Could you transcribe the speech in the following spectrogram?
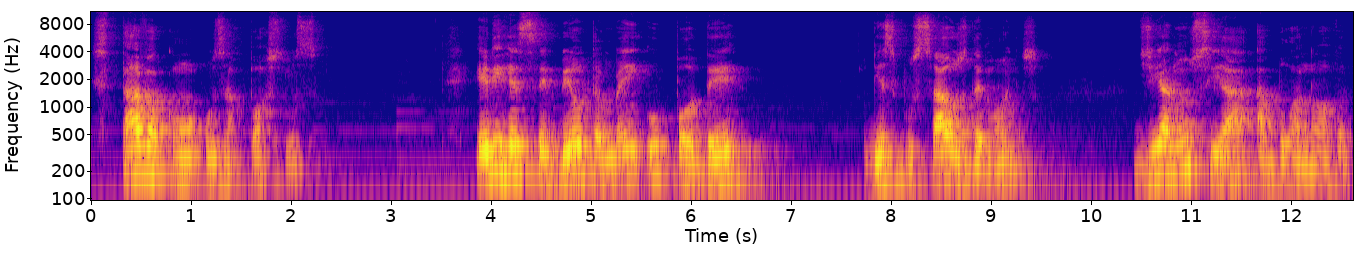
estava com os apóstolos, ele recebeu também o poder de expulsar os demônios, de anunciar a boa nova.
